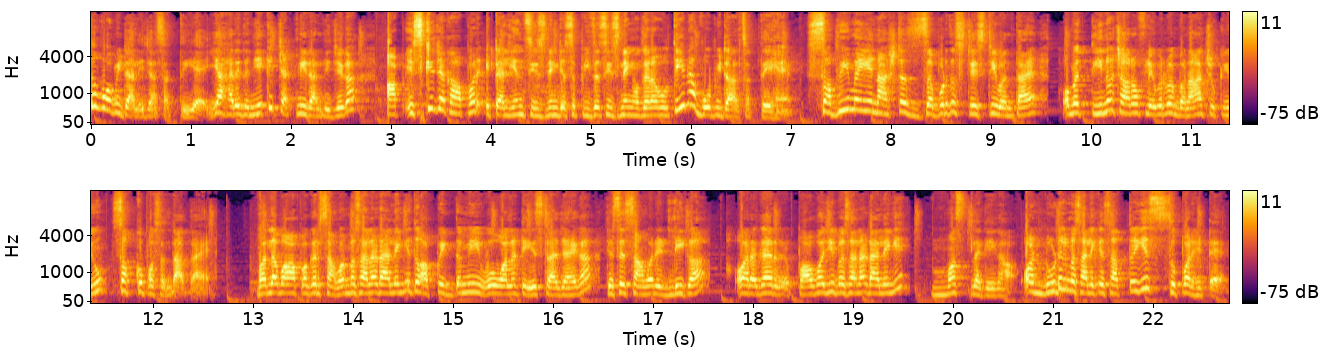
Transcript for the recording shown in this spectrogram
तो वो भी डाली जा सकती है। या हरे धनिया की चटनी डाल लीजिएगा। आप इसकी जगह पर इटालियन सीजनिंग जैसे पिज्जा सीजनिंग वगैरह होती है ना, वो भी डाल सकते हैं। सभी में ये नाश्ता ज़बरदस्त टेस्टी बनता है और मैं तीनों चारों फ्लेवर में बना चुकी हूँ, सबको पसंद आता है। मतलब आप अगर सांवर मसाला डालेंगे तो आपको एकदम ही वो वाला टेस्ट आ जाएगा, जैसे सांवर इडली का। और अगर पाव भाजी मसाला डालेंगे, मस्त लगेगा। और नूडल मसाले के साथ तो ये सुपर हिट है।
